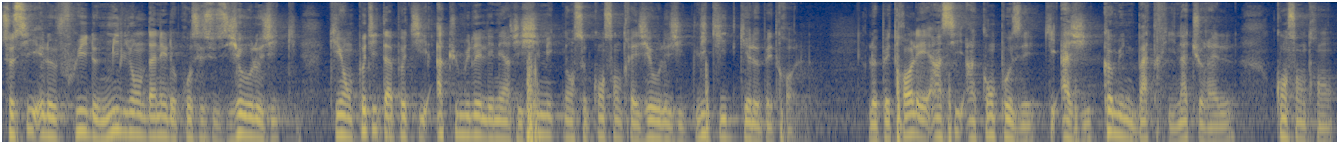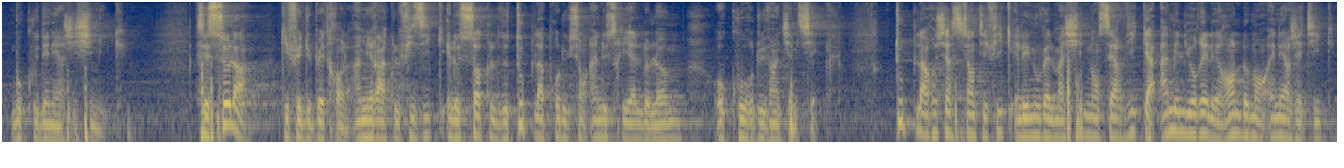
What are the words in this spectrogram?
Ceci est le fruit de millions d'années de processus géologiques qui ont petit à petit accumulé l'énergie chimique dans ce concentré géologique liquide qui est le pétrole. Le pétrole est ainsi un composé qui agit comme une batterie naturelle, concentrant beaucoup d'énergie chimique. C'est cela qui fait du pétrole un miracle physique et le socle de toute la production industrielle de l'homme au cours du XXe siècle. Toute la recherche scientifique et les nouvelles machines n'ont servi qu'à améliorer les rendements énergétiques,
